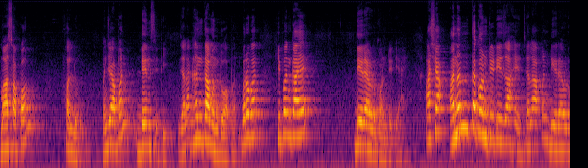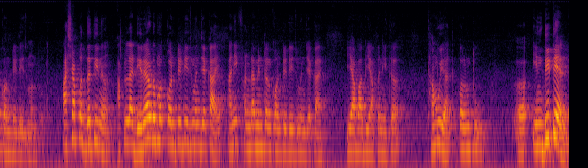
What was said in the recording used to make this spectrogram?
Mass upon volume. म्हणजे आपण डेन्सिटी ज्याला घनता म्हणतो आपण. बरोबर? ही पण काय आहे? डिराइव्ड क्वांटिटी आहे. अशा अनंत क्वांटिटीज आहेत ज्याला आपण डिराइव्ड क्वांटिटीज म्हणतो. अशा पद्धतीनं आपल्याला डिराइव्ड क्वांटिटीज म्हणजे काय आणि फंडामेंटल क्वांटिटीज म्हणजे काय या बाबी आपण इथं थांबूयात. परंतु इन डिटेल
